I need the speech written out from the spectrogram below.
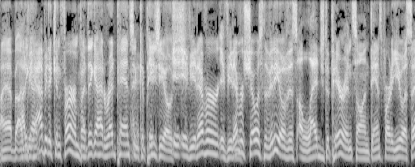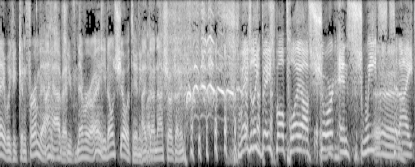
I have- I I'd be I had- happy to confirm. But I think I had red pants and Capezios. I- If you'd ever, if you'd ever show us the video of this alleged appearance on Dance Party USA, we could confirm that. I have it. You've never, eh, you don't show it to anybody. I anybody. do not show it to anybody. Major League Baseball playoffs, short and sweet tonight.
